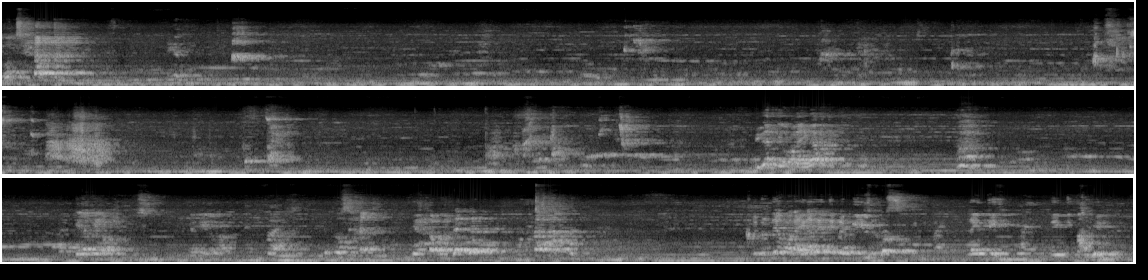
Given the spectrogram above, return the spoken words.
Bigat ikot siya. Bigat. Bigat yung makahinga. Ilang kilo? Ilang Nanti, di ako naingan, 95 kilos. 90, 95.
